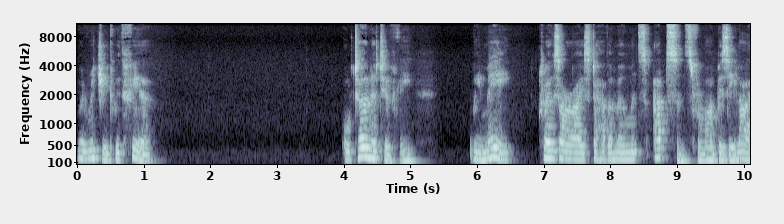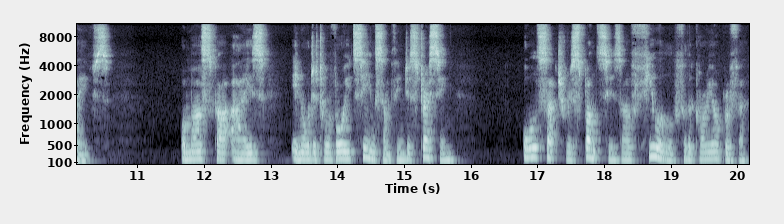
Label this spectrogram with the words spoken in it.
we're rigid with fear. Alternatively, we may close our eyes to have a moment's absence from our busy lives, or mask our eyes in order to avoid seeing something distressing. All such responses are fuel for the choreographer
